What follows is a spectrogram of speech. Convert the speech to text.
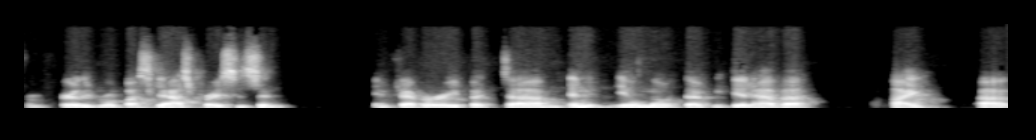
from fairly robust gas prices in, in February. But, um, and you'll note that we did have a high uh,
